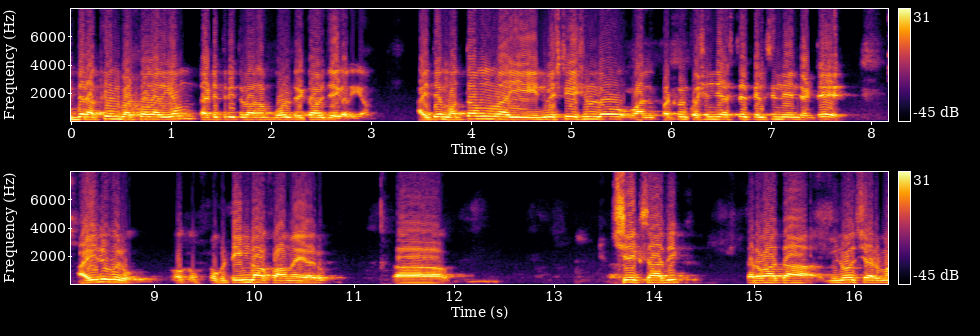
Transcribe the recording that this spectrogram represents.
ఇద్దరు అక్యూజ్ పట్టుకోగలిగాం thirty three thousand gold recover చేయగలిగాం. అయితే మొత్తం ఈ ఇన్వెస్టిగేషన్లో వాళ్ళు పట్టుకుని క్వశ్చన్ చేస్తే తెలిసింది ఏంటంటే ఐదుగురు ఒక ఒక టీమ్ లా ఫామ్ అయ్యారు. షేక్ సాదిక్ తర్వాత వినోద్ శర్మ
